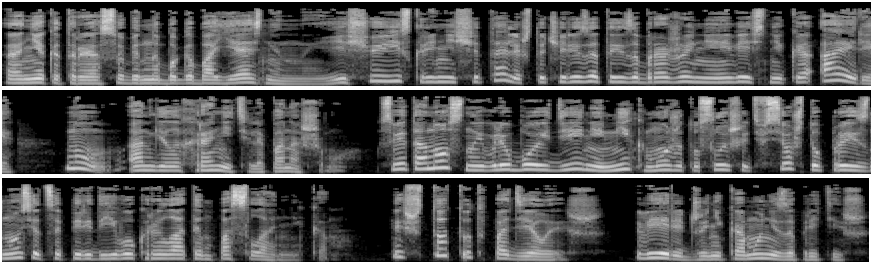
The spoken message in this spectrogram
А некоторые, особенно богобоязненные, еще и искренне считали, что через это изображение вестника Айри, ну, ангела-хранителя по-нашему, светоносный в любой день и миг может услышать все, что произносится перед его крылатым посланником. И что тут поделаешь? Верить же никому не запретишь.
